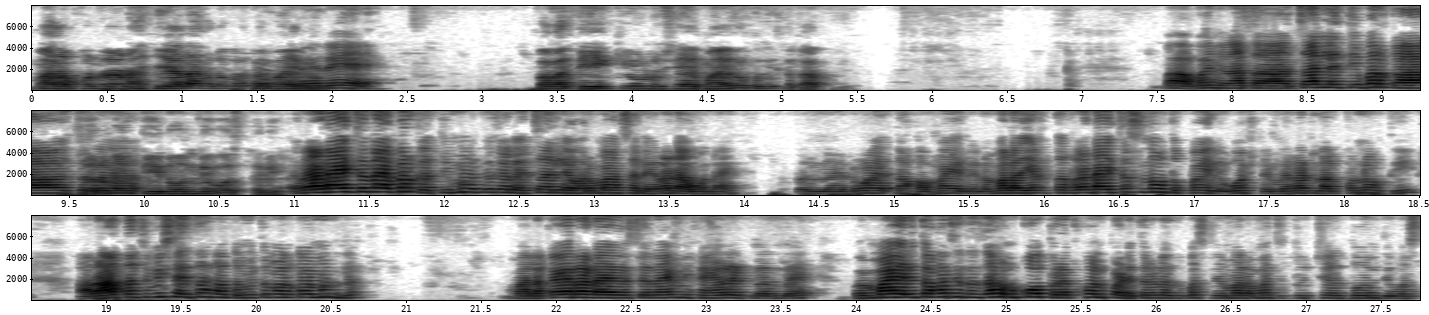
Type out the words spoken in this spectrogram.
मला पण रडा लागलं बरं अरे बघा ती केवढूशी आहे मायरू बघितलं का आपली? भाऊ बहिणी आता चालल्या ती बर का? तर म्हणती दोन दिवस तरी. रडायचं नाही बरं का? ती माहिती का नाही चालल्यावर माणसाने रडावं नाही. पण डोळ्यात नका मायरीनं. मला एक तर रडायचंच नव्हतं पहिली गोष्ट मी रडणार पण नव्हती. आणि आताच विषय झाला होता मी तुम्हाला काय म्हणलं? मला काय रडायचं नाही मी काय रडणार नाही. पण मायरी तो का तिथं जाऊन कोपऱ्यात खोनपाडीत रडत बसले. मला म्हणते तू चल दोन दिवस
